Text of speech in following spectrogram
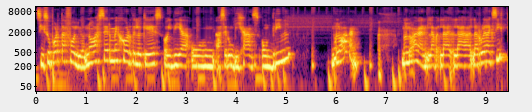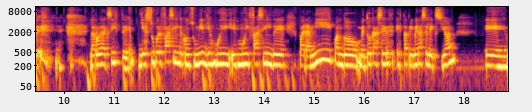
Si su portafolio no va a ser mejor de lo que es hoy día un, hacer un Behance o un Dribble, no lo hagan. No lo hagan. La, rueda existe. la rueda existe. Y es súper fácil de consumir y es muy, es muy fácil de. Para mí, cuando me toca hacer esta primera selección, eh,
